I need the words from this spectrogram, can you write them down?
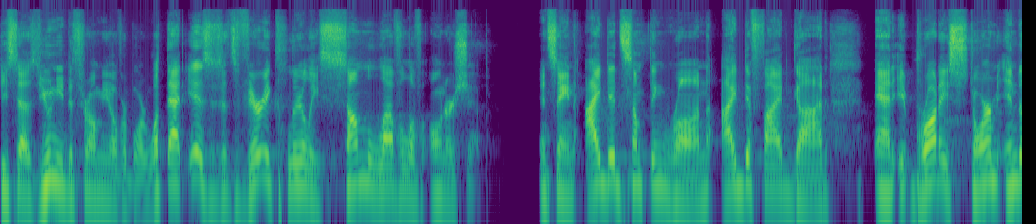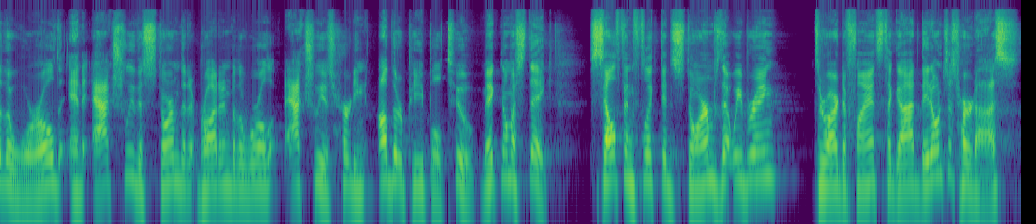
He says, You need to throw me overboard. What that is, is it's very clearly some level of ownership and saying, I did something wrong, I defied God, and it brought a storm into the world. And actually, the storm that it brought into the world actually is hurting other people too. Make no mistake, self inflicted storms that we bring through our defiance to God, they don't just hurt us,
